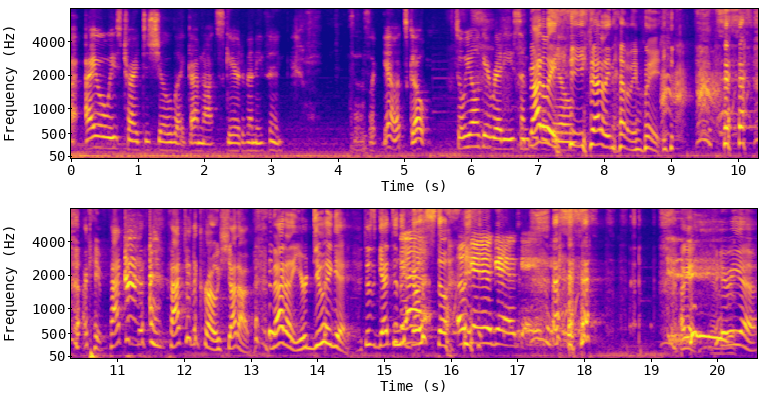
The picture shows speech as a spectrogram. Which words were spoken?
I, I always tried to show like I'm not scared of anything. So I was like, yeah, let's go. So we all get ready. Some people. Nataly, Nataly, Nataly, wait. okay, Patrick, the, Patrick the Crow, shut up. Nataly, you're doing it. Just get to the Yeah. ghost story. Okay, okay, okay, okay. Okay, here we go.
